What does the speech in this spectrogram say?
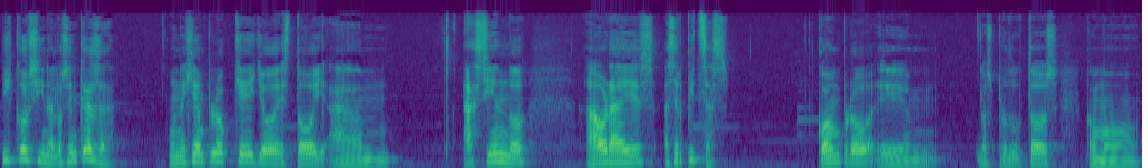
y cocínalos en casa. Un ejemplo que yo estoy haciendo ahora es hacer pizzas. Compro em, los productos como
